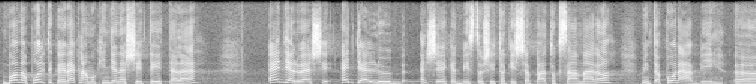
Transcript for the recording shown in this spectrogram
van a politikai reklámok ingyenessé tétele, egyenlő esély, egyenlőbb esélyeket biztosít a kisebb pártok számára, mint a korábbi ö,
